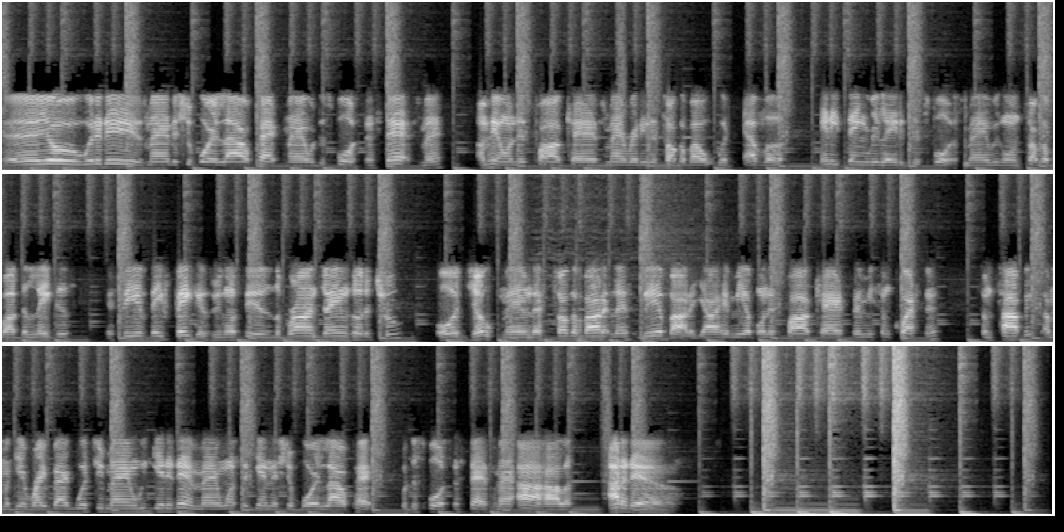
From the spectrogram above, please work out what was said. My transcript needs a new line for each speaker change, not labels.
Hey yo, what it is, man? This your boy Loud Pack, man, with the sports and stats, man. I'm here on this podcast, man, ready to talk about whatever, anything related to sports, man. We're gonna talk about the Lakers and see if they fakers. We're gonna see if LeBron James or the truth or a joke, man. Let's talk about it. Let's be about it. Y'all hit me up on this podcast, send me some questions, some topics. I'm gonna get right back with you, man. We get it in, man. Once again, it's your boy Loud Pack with the sports and stats, man. I holla out of there.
